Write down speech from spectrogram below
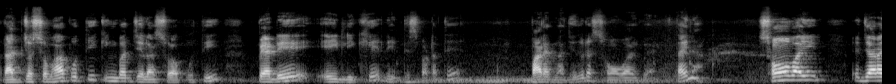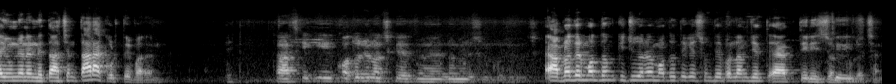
রাজ্য সভাপতি কিংবা জেলা সভাপতি প্যাডে এই লিখে নির্দেশ পাঠাতে পারেন না যেহেতু এটা সমবায় ব্যাংক তাই না? সমবায় যারা ইউনিয়নের নেতা আছেন তারা করতে পারেন। আজকে কি কতজন আজকে নমিনেশন করেছেন? আপনাদের মাধ্যম কিছু জনের মধ্য থেকে শুনতে পেলাম যে তিরিশ জন তুলেছেন।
